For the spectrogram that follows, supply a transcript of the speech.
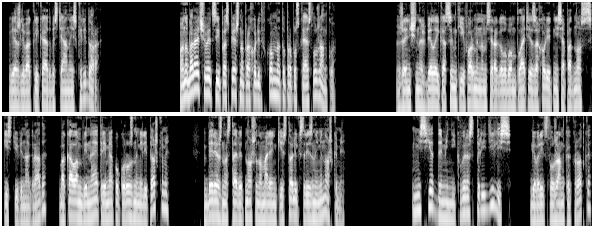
— вежливо окликают Бастиана из коридора. Он оборачивается и поспешно проходит в комнату, пропуская служанку. Женщина в белой косынке и форменном серо-голубом платье заходит, неся поднос с кистью винограда, бокалом вина и тремя кукурузными лепешками, бережно ставит ношу на маленький столик с резными ножками. «Месье Доминик, вы распорядились?» — говорит служанка кротко,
